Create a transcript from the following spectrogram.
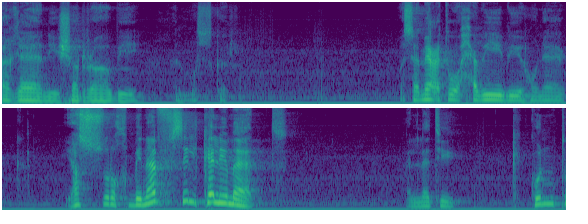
أغاني شرابي المسكر. وسمعت حبيبي هناك يصرخ بنفس الكلمات التي كنت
